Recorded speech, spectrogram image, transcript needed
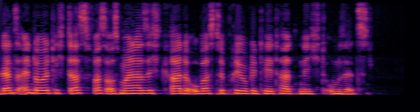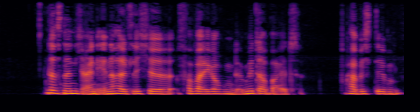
ganz eindeutig das, was aus meiner Sicht gerade oberste Priorität hat, nicht umsetzt. Das nenne ich eine inhaltliche Verweigerung der Mitarbeit, habe ich dem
